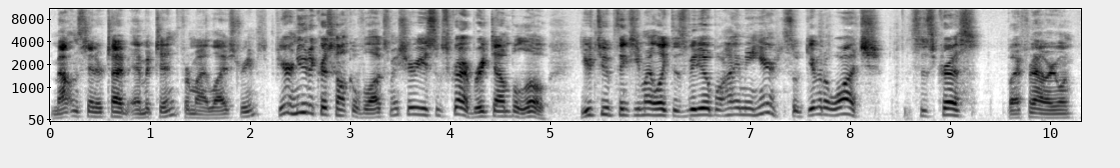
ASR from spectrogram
Mountain Standard Time Edmonton for my live streams. If you're new to Chris Conkle Vlogs, make sure you subscribe right down below. YouTube thinks you might like this video behind me here, so give it a watch. This is Chris. Bye for now, everyone.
